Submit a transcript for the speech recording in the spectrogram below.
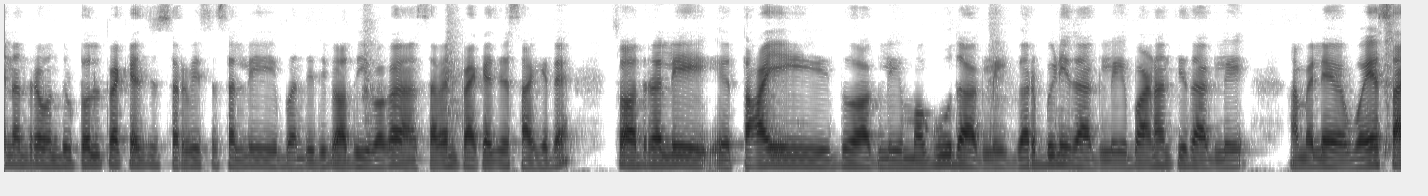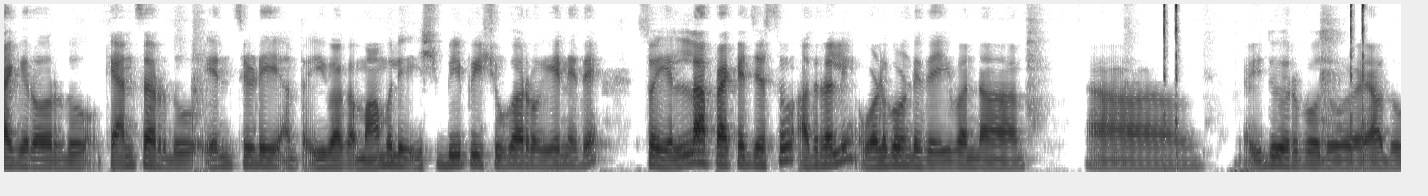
ಏನಂದರೆ ಒಂದು ಟ್ವೆಲ್ ಪ್ಯಾಕೇಜಸ್ ಸರ್ವಿಸಸಲ್ಲಿ ಬಂದಿದ್ದೀವಿ ಅದು ಇವಾಗ ಸೆವೆನ್ ಪ್ಯಾಕೇಜಸ್ ಆಗಿದೆ. ಸೊ ಅದರಲ್ಲಿ ತಾಯಿದು ಆಗಲಿ, ಮಗುದಾಗಲಿ, ಗರ್ಭಿಣಿದಾಗಲಿ, ಬಾಣಂತಿದಾಗಲಿ, ಆಮೇಲೆ ವಯಸ್ಸಾಗಿರೋರ್ದು ಕ್ಯಾನ್ಸರ್ದು ಎನ್ ಸಿ ಡಿ ಅಂತ ಇವಾಗ ಮಾಮೂಲಿ ಇಶ್ ಬಿ ಪಿ ಶುಗರು ಏನಿದೆ. ಸೊ ಎಲ್ಲ ಪ್ಯಾಕೇಜಸ್ಸು ಅದರಲ್ಲಿ ಒಳಗೊಂಡಿದೆ. ಈವನ್ ಇದು ಇರ್ಬೋದು, ಯಾವುದು,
